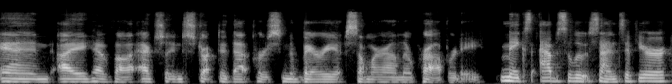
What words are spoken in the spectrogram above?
And I have uh, actually instructed that person to bury it somewhere on their property. makes absolute sense if you're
